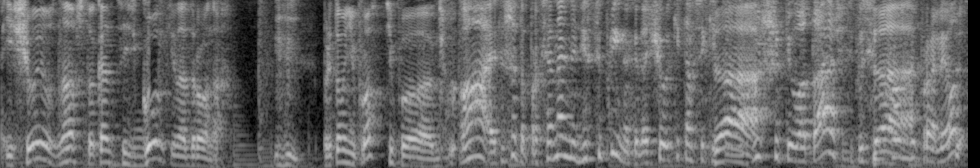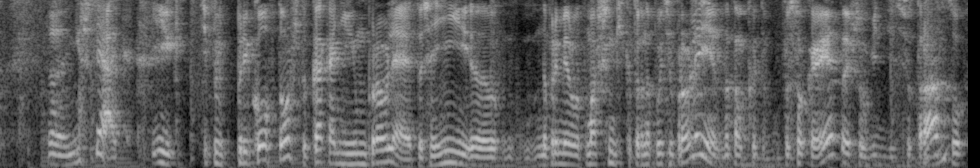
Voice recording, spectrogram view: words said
Еще я узнал, что, оказывается, есть гонки на дронах. Притом не просто типа А, это что, это профессиональная дисциплина, когда чуваки там всякие Да. типа, высший пилотаж, типа синхронный пролет. Это ништяк. И, типа, прикол в том, что как они им управляют. То есть они, э, например, вот машинки, которые на пути управления, да, там какое-то высокое это, чтобы видеть всю трассу.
